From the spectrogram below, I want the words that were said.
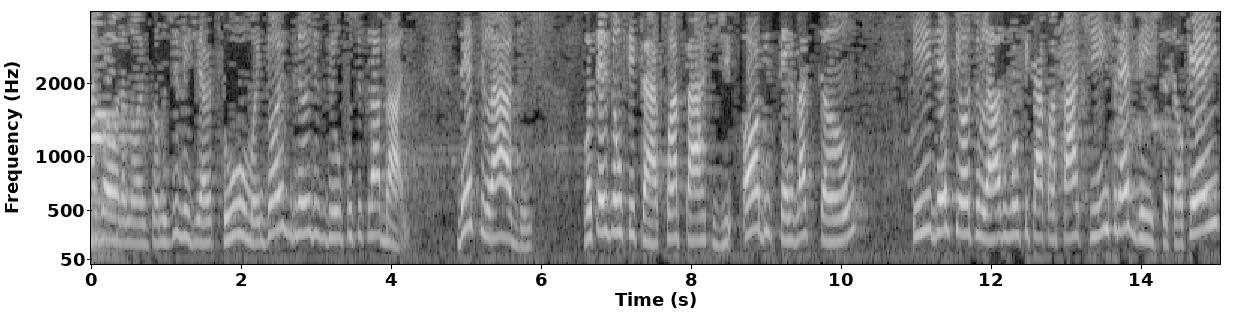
Agora nós vamos dividir a turma em dois grandes grupos de trabalho. Desse lado, vocês vão ficar com a parte de observação e desse outro lado vão ficar com a parte de entrevista, tá ok?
